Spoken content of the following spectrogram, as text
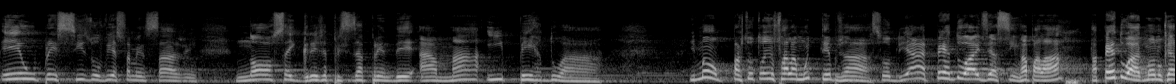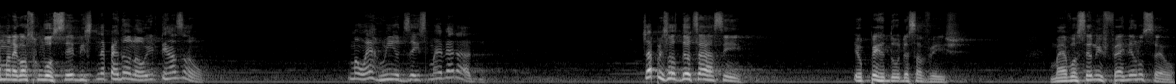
eu preciso ouvir essa mensagem. Nossa igreja precisa aprender a amar e perdoar. Irmão, pastor Toninho fala há muito tempo já sobre ah, perdoar e dizer assim, vá para lá, está perdoado, mas eu não quero mais negócio com você, isso não é perdão não, ele tem razão. Irmão, é ruim eu dizer isso, mas é verdade. Já pensou se Deus disser assim, eu perdoo dessa vez, mas é você no inferno e eu no céu.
